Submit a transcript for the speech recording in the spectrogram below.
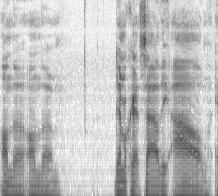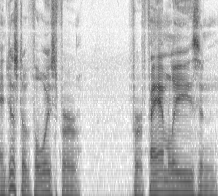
on the on the Democrat side of the aisle, and just a voice for for families and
